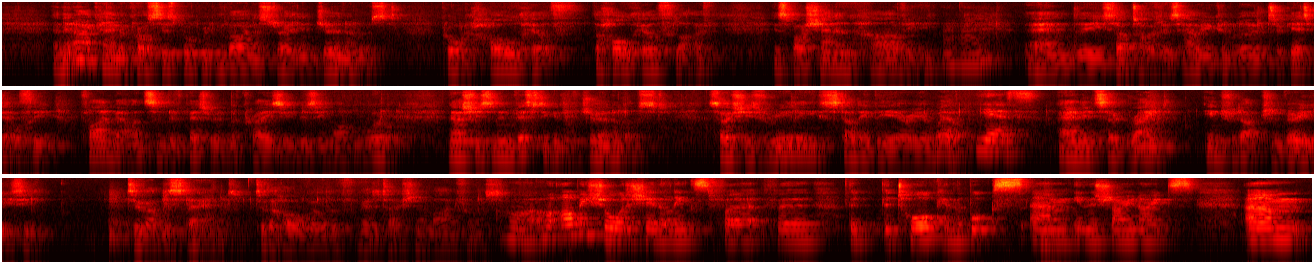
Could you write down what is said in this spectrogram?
And then I came across this book written by an Australian journalist called Whole Health, The Whole Health Life. It's by Shannon Harvey, Mm-hmm. and the subtitle is How You Can Learn to Get Healthy, Find Balance, and Live Better in the Crazy, Busy Modern World. Now, she's an investigative journalist, so she's really studied the area well, Yes. and it's a great introduction, very easy to understand to the whole world of meditation and mindfulness. Oh, I'll- I'll be sure to share the links for for the, the talk and the books um, in the show notes. Um,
